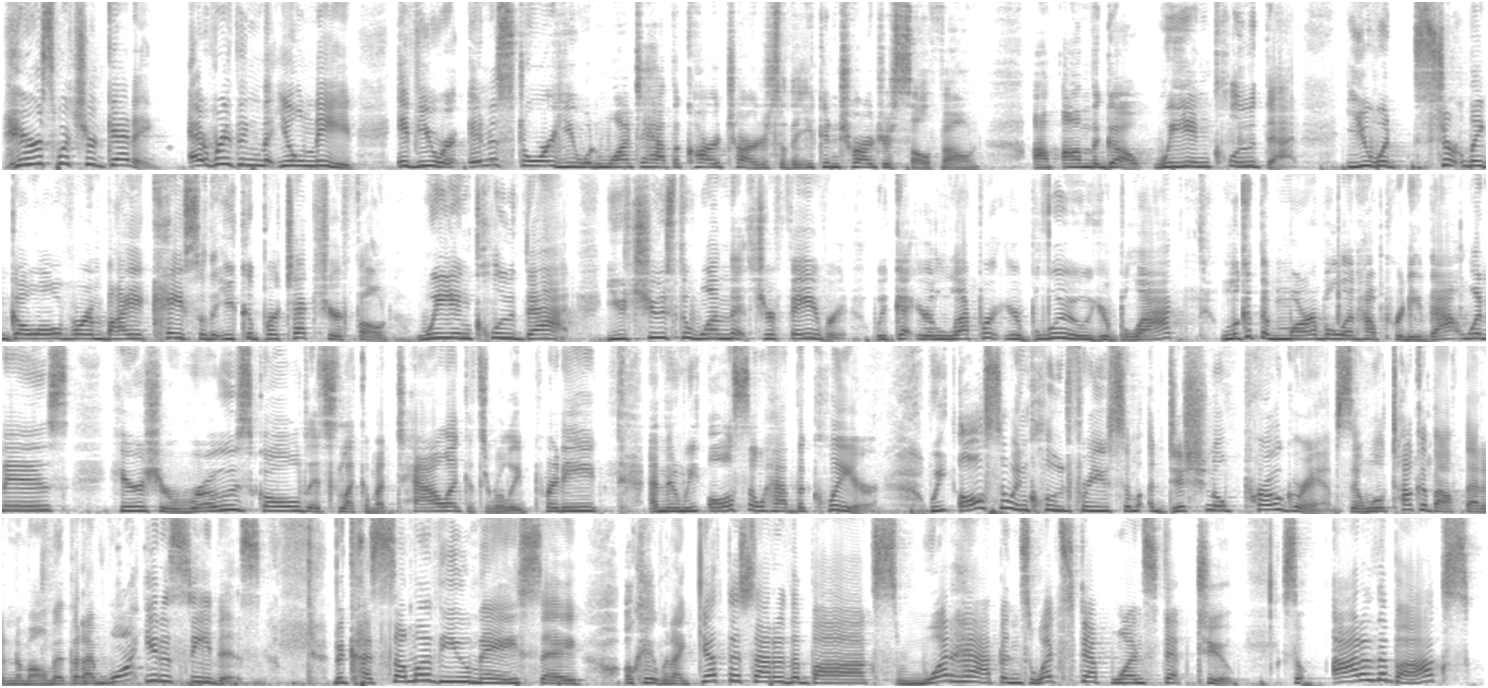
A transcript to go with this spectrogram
Here's what you're getting everything that you'll need. If you were in a store, you would want to have the car charger so that you can charge your cell phone um, on the go. We include that. You would certainly go over and buy a case so that you could protect your phone. We include that. You choose the one that's your favorite. We've got your leopard, your blue, your black. Look at the marble and how pretty that one is. Here's your rose gold. It's like a metallic. It's really pretty. And then we also have the clear. We also include for you some additional programs, and we'll talk about that in a moment, but I want you to see this because some of you may say, okay, when I get this out of the box, what happens? What's step one, step two? So out of of the box.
